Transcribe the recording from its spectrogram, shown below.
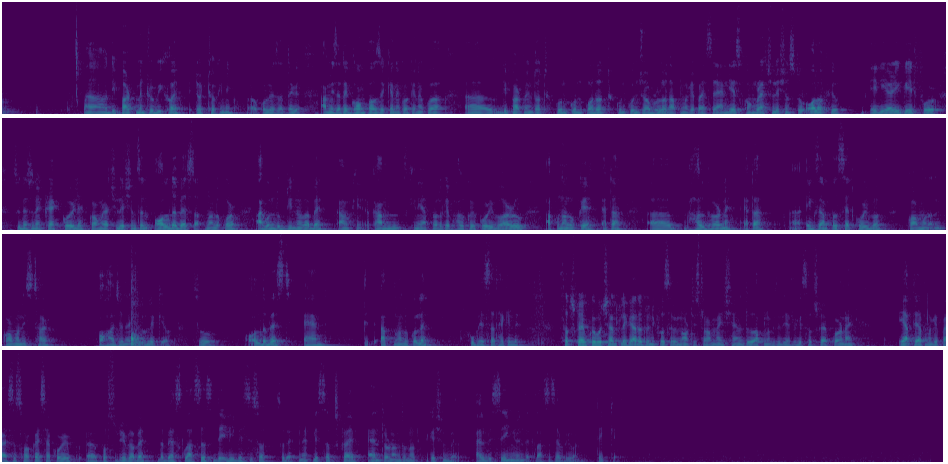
ডিপাৰ্টমেণ্টটোৰ বিষয়ে তথ্যখিনি। সকলোৱে যাতে আমি যাতে গম পাওঁ যে কেনেকুৱা কেনেকুৱা ডিপাৰ্টমেণ্টত কোন কোন পদত কোন কোন জব ৰোলত আপোনালোকে পাইছে। And yes congratulations to all of you A D R E grade four যোনে যোনে ক্ৰেক কৰিলে। Congratulations and all the best আপোনালোকৰ আগন্তুক দিনৰ বাবে। কামখিনি কামখিনি আপোনালোকে ভালকৈ কৰিব আৰু আপোনালোকে এটা ভাল ধৰণে এটা এক্সাম্পল ছেট কৰিব কৰ্ম কৰ্মনিষ্ঠাৰ অহা জেনেৰেশ্যনলৈকেও so' all the best and আপোনালোকলৈ শুভেচ্ছা থাকিলে। ছাবস্ক্ৰাইব কৰিব চেনেলটোলৈকে আদা টুৱেণ্টি ফ'ৰ ছেভেন নৰ্থ ইষ্টৰ আমাৰ চেনেলটো আপোনালোকে যদি এতিয়ালৈকে ছাবস্ক্ৰাইব কৰা নাই ইয়াতে আপোনালোকে পাই আছে চৰকাৰী চাকৰিৰ প্ৰস্তুতিৰ বাবে দ্য বেষ্ট ক্লাছেছ ডেইলি বেচিছত so' definitely subscribe and turn on the notification bell I will be seeing you in the classes everyone take care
